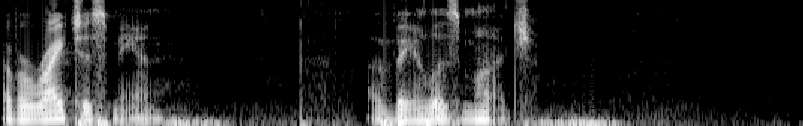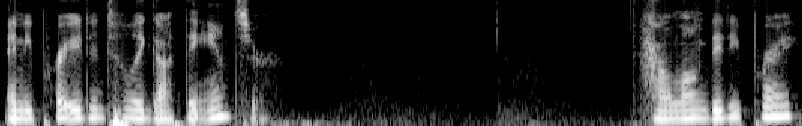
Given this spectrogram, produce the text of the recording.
of a righteous man, avail as much. And he prayed until he got the answer. How long did he pray?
